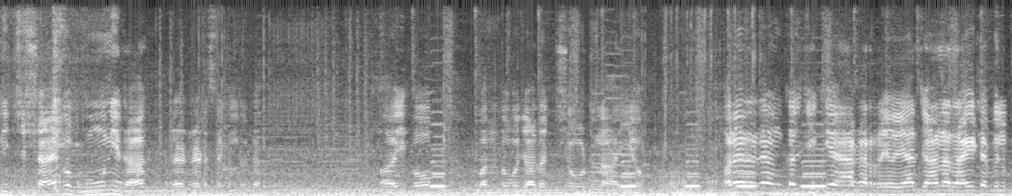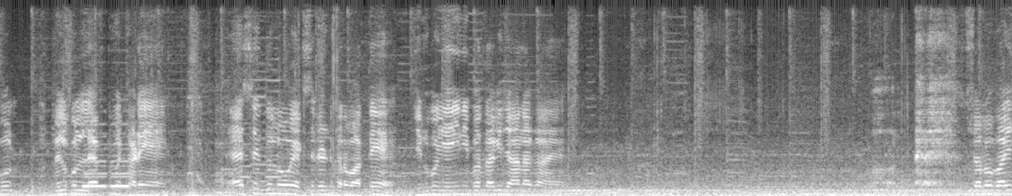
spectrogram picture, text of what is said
नीचे शायद वो खून ही था रेड रेड से कलर का। आई होप बंदों को ज़्यादा चोट ना आई हो। अरे अरे अंकल जी क्या कर रहे हो यार? जाना राइट है बिल्कुल बिल्कुल लेफ़्ट में खड़े हैं। ऐसे तो लोग एक्सीडेंट करवाते हैं जिनको यही नहीं पता कि जाना कहाँ है। चलो भाई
